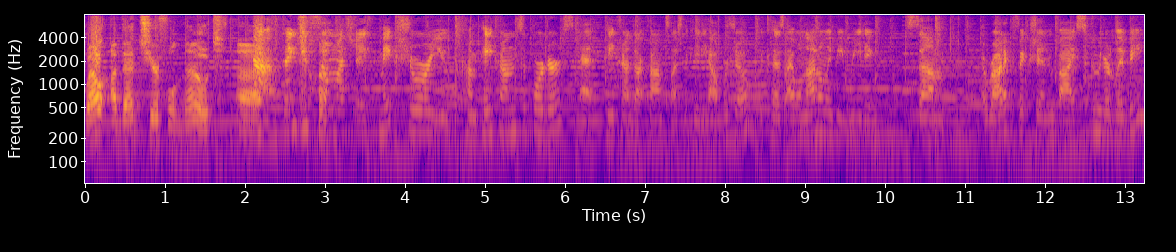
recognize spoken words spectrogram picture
Well, on that cheerful note, uh, Yeah, thank you so much, Chase. Make sure you become Patreon supporters at patreon.com slash the Katie Halper Show because I will not only be reading some erotic fiction by Scooter Libby,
